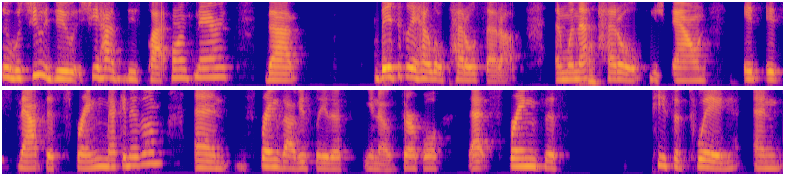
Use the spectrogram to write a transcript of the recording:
So what she would do, she had these platform snares that basically had a little pedal set up, and when that pedal pushed down, it it snapped this spring mechanism, and springs obviously this you know circle that springs this piece of twig and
